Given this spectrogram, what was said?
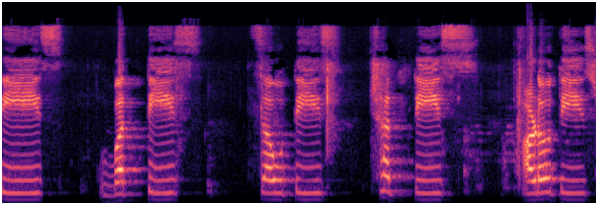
तीस बत्तीस चौतीस छत्तीस अडोतीस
